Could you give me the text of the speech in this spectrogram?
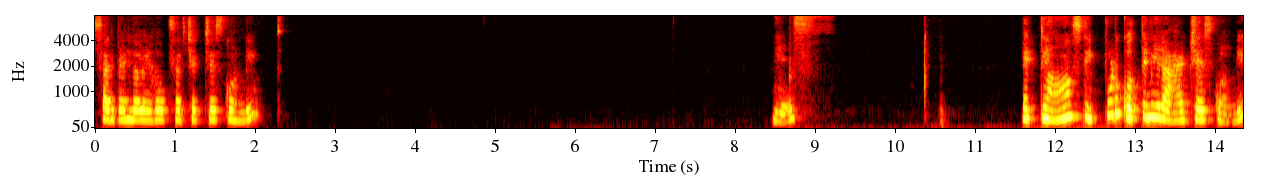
సరిపోయిందో లేదో ఒకసారి చెక్ చేసుకోండి. ఎస్ ఎట్ లాస్ట్ ఇప్పుడు కొత్తిమీర యాడ్ చేసుకోండి.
